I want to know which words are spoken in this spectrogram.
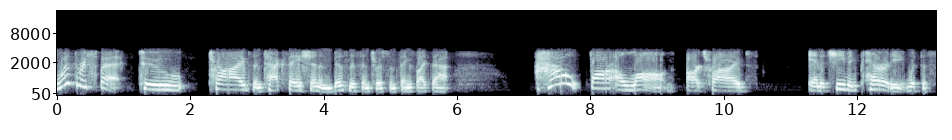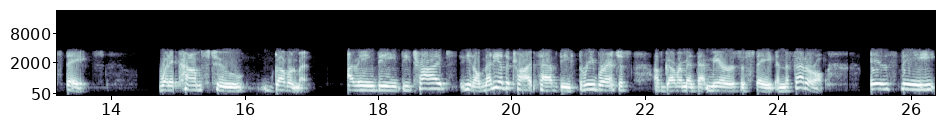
With respect to tribes and taxation and business interests and things like that, how far along are tribes in achieving parity with the states when it comes to government. I mean, the, the tribes, you know, many of the tribes have the three branches of government that mirrors the state and the federal. Is the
